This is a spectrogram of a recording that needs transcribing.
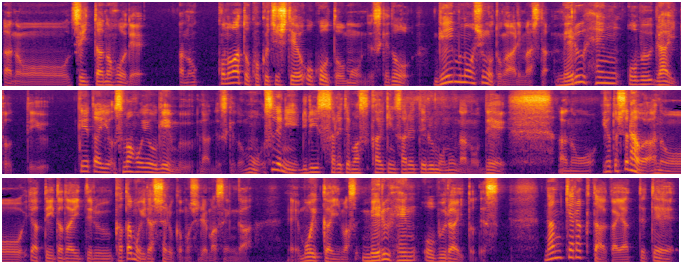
あの、ツイッターの方で、あの、この後告知しておこうと思うんですけど、ゲームのお仕事がありました。メルヘン・オブ・ライトっていう、携帯用、スマホ用ゲームなんですけども、すでにリリースされてます、解禁されてるものなので、あの、ひょっとしたら、あの、やっていただいてる方もいらっしゃるかもしれませんが、えもう一回言います。メルヘン・オブ・ライトです。何キャラクターかやってて、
